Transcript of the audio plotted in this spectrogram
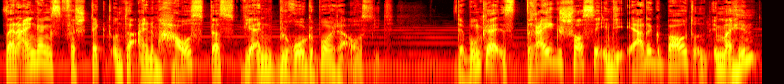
Sein Eingang ist versteckt unter einem Haus, das wie ein Bürogebäude aussieht. Der Bunker ist drei Geschosse in die Erde gebaut und immerhin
